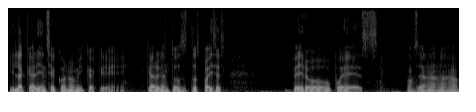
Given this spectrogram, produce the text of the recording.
y la carencia económica que cargan todos estos países. Pero pues, o sea,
